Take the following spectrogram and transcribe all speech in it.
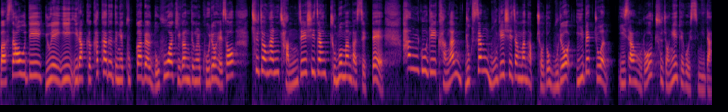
막 사우디, UAE, 이라크, 카타르 등의 국가별 노후화 기간 등을 고려해서 추정한 잠재 시장 규모만 봤을 때 한국이 강한 육상 무기 시장만 합쳐도 무려 200조 원 이상으로 추정이 되고 있습니다.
